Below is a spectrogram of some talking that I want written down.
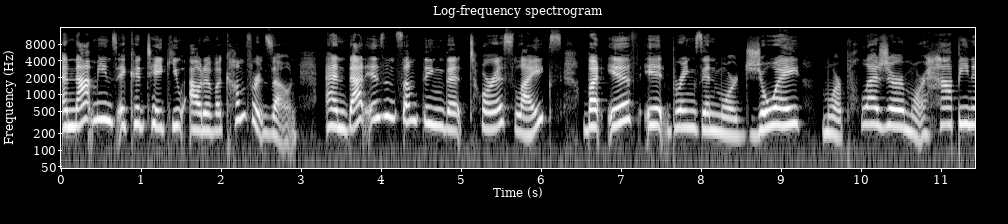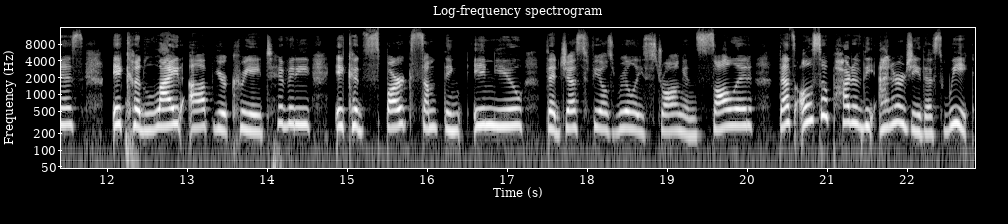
And that means it could take you out of a comfort zone. And that isn't something that Taurus likes, but if it brings in more joy, more pleasure, more happiness. It could light up your creativity. It could spark something in you that just feels really strong and solid. That's also part of the energy this week.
